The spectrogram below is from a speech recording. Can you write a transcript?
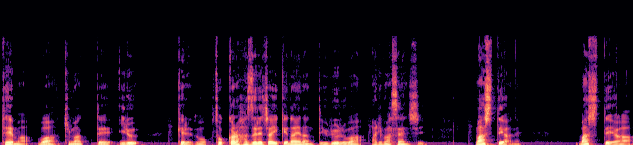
テーマは決まっているけれど、そこから外れちゃいけないなんていうルールはありませんし、ましてやね、ましてや、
